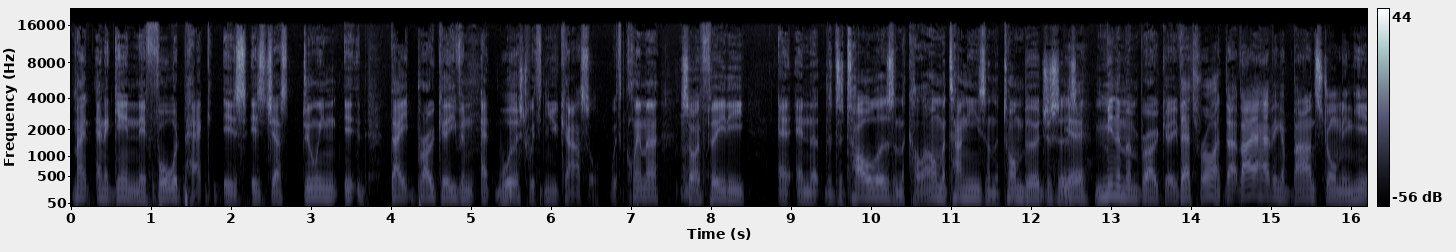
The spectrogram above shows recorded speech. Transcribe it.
mate. And again, their forward pack is is just doing. It, they broke even at worst with Newcastle, with Clemmer, mm. Saifidi, and, and the, the Tatolas and the Koloamatangis and the Tom Burgesses. Yeah. Minimum broke even. That's right. They, they are having a barnstorming year.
